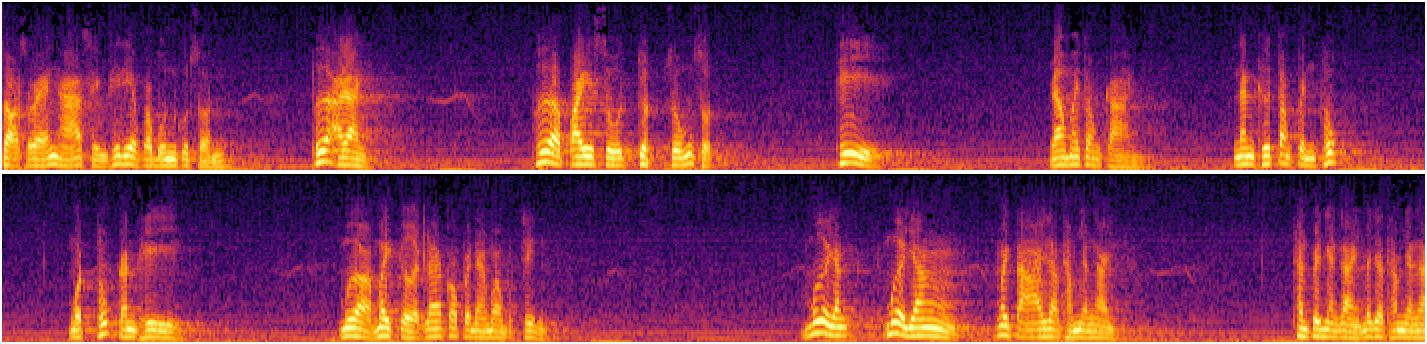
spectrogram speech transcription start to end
สาะแสวงหาสิ่งที่เรียกว่าบุญกุศล เพื่ออะไร เพื่อไปสู่จุดสูงสุด ที่เราไม่ต้องการ นั่นคือต้องเป็นทุกข์ หมดทุกข์กันที เมื่อไม่เกิดแล้วก็เป็นอันว่าหมดสิ้น เมื่อยังเมื่อยังไม่ตายเราทำยังไง ท่านเป็นยังไงไม่จะทำยังไง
